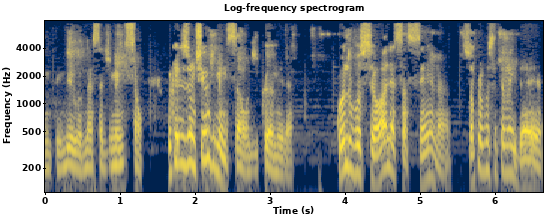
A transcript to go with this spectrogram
entendeu? Nessa dimensão. Porque eles não tinham dimensão de câmera. Quando você olha essa cena, só para você ter uma ideia,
